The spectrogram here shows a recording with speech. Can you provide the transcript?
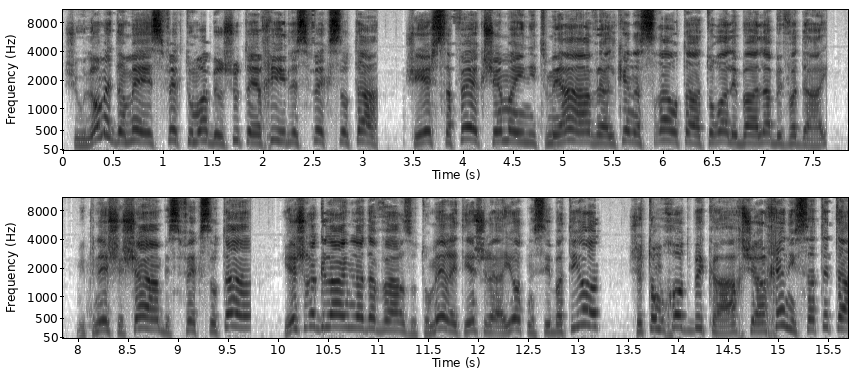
שהוא לא מדמה ספק טומאה ברשות היחיד לספק סוטה, שיש ספק שמא היא נטמעה ועל כן אסרה אותה התורה לבעלה בוודאי, מפני ששם, בספק סוטה, יש רגליים לדבר, זאת אומרת, יש ראיות נסיבתיות שתומכות בכך שאכן היא סטתה.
